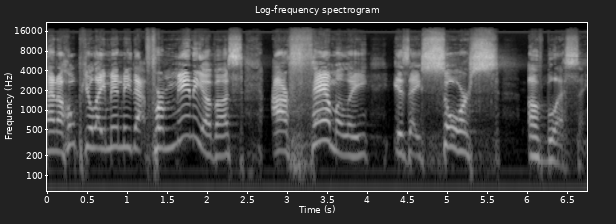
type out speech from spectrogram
and I hope you'll amen me, that for many of us, our family is a source of blessing.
